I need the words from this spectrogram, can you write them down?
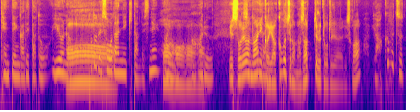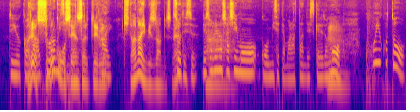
点々が出たというようなことで相談に来たんですね。あのあ。る。えそれは何か薬物が混ざってるってことじゃないですか？薬物っていうかあるいはすごく汚染されている、はい、汚い水なんですね。そうです。でそれの写真もこう見せてもらったんですけれども、うん、こういうことを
